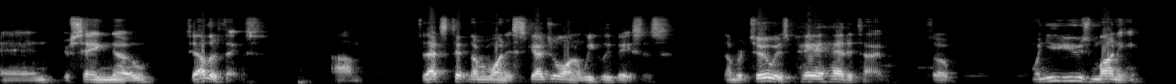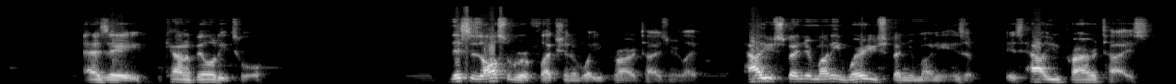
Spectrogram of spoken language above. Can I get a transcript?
and you're saying no to other things. Um, so that's tip number one is schedule on a weekly basis. Number two is pay ahead of time. So when you use money as a accountability tool, this is also a reflection of what you prioritize in your life. How you spend your money, where you spend your money is a, is how you prioritize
